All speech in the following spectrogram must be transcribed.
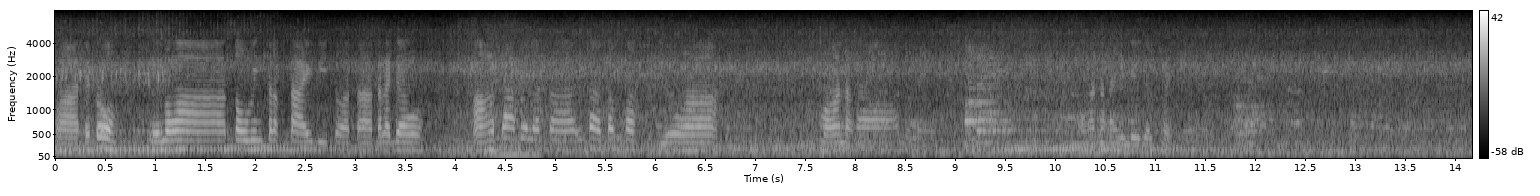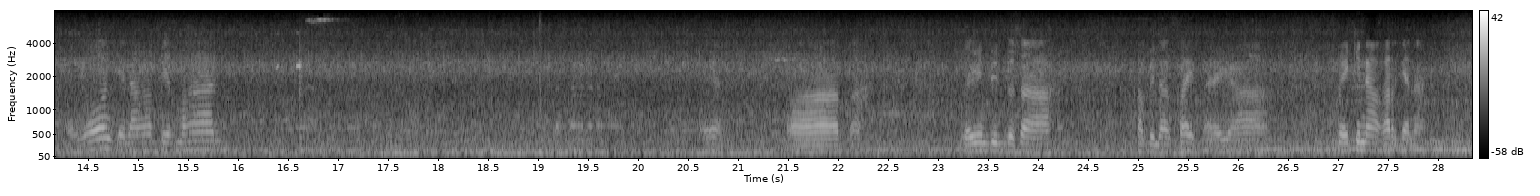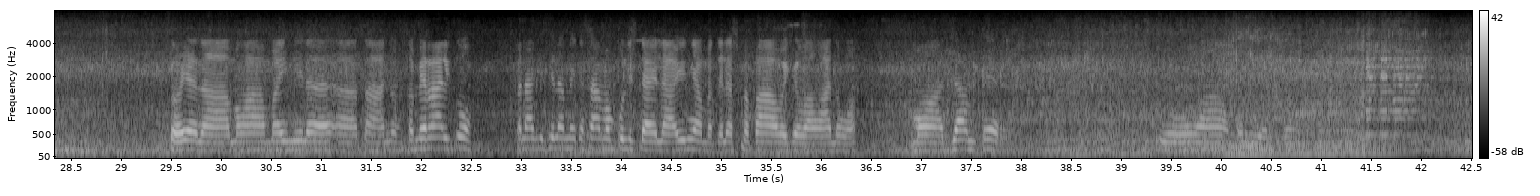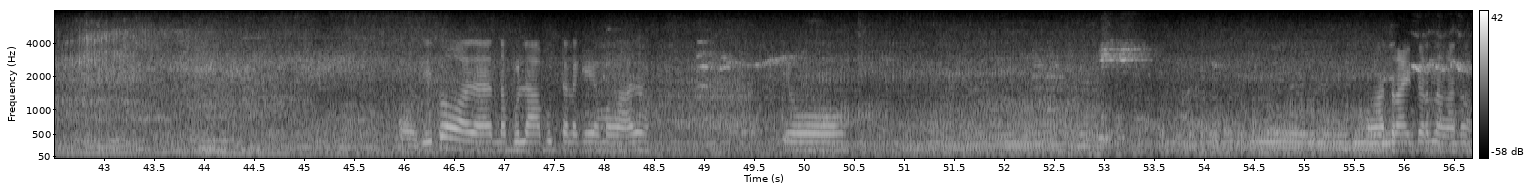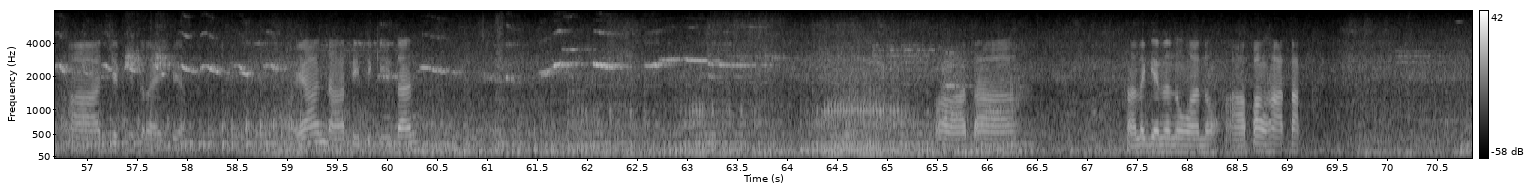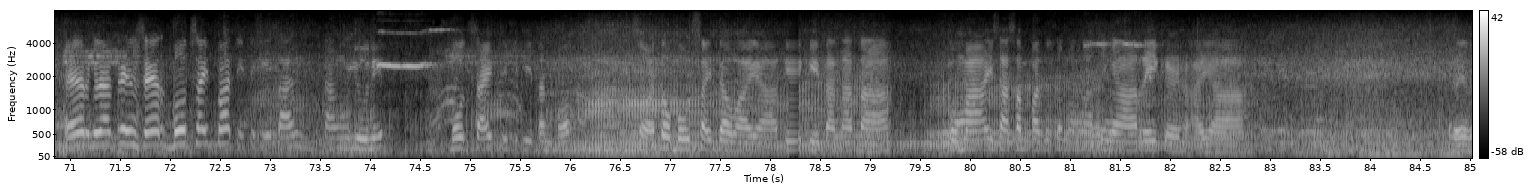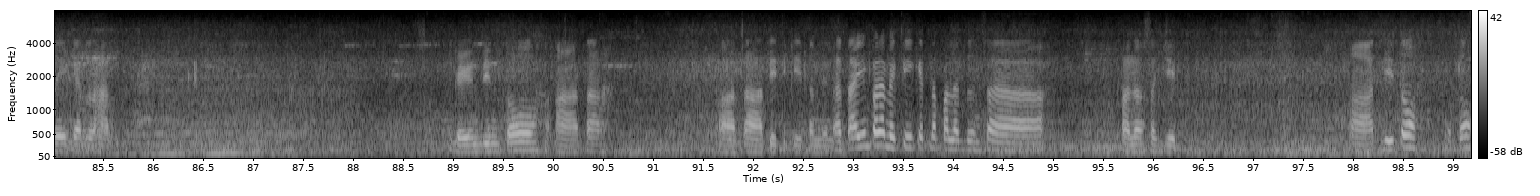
At ito, may mga towing truck tayo dito at ah, talagang hahatakin at uh, itatampa yung ah, mga naka ano, mga naka-illegal park. Ayun, kailangan pirmahan. Ayan. At ah, gawin doon sa kabilang site ay ah, may kinakarga na. So ayan, ah, mga Maynila ah, sa ano, sa Meralco. Palagi sila may kasamang pulis dahil ah, yun nga madalas mapahaway gawa ng ano mga jumper. Yung uh, kuryente. Oh, dito ah, nabulabog talaga yung mga ano yung mga driver ng ano, ah, jeepney driver. Ayan, natitikitan. At ah, talagyan na nung ano, ah, panghatak. Sir, good afternoon sir. Both side ba titikitan ng unit? Both side titikitan po. So ito both side daw ay ah, titikitan at ah, kung maisasampa doon sa mga ating ah, raker ay ah, re-raker lahat. Gayon din to at at ah, titikitan din. At ayun pala may ticket na pala doon sa ano sa jeep. At dito, ito.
